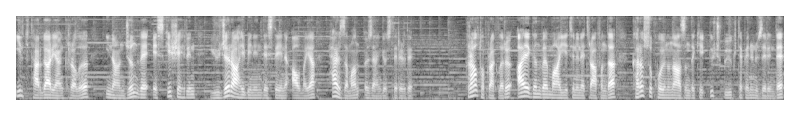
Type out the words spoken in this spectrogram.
ilk Targaryen kralı inancın ve eski şehrin yüce rahibinin desteğini almaya her zaman özen gösterirdi. Kral toprakları Aegon ve mahiyetinin etrafında Karasu koyunun ağzındaki üç büyük tepenin üzerinde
